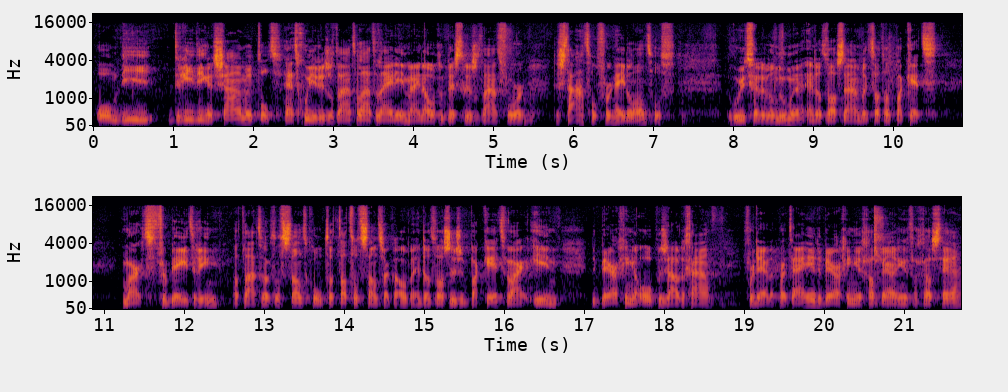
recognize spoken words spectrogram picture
om die drie dingen samen tot het goede resultaat te laten leiden. In mijn ogen het beste resultaat voor de staat of voor Nederland, of hoe je het verder wil noemen. En dat was namelijk dat dat pakket marktverbetering, wat later ook tot stand komt, dat dat tot stand zou komen. En dat was dus een pakket waarin de bergingen open zouden gaan voor derde partijen, de bergingen, gasbergingen van Gasterra,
